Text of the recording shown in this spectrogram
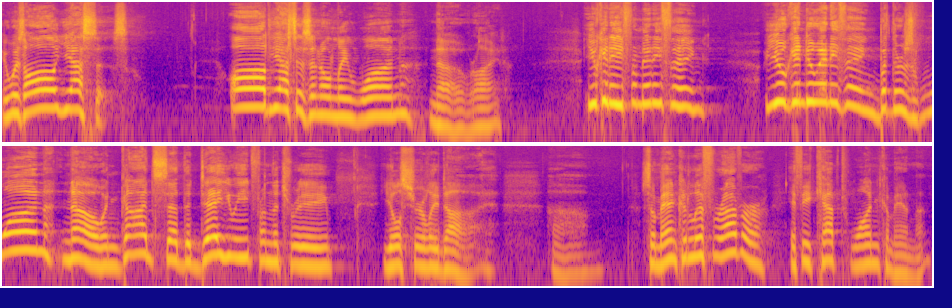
it was all yeses. All yeses and only one no, right? You can eat from anything. You can do anything, but there's one no. And God said, The day you eat from the tree, you'll surely die. So man could live forever if he kept one commandment.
